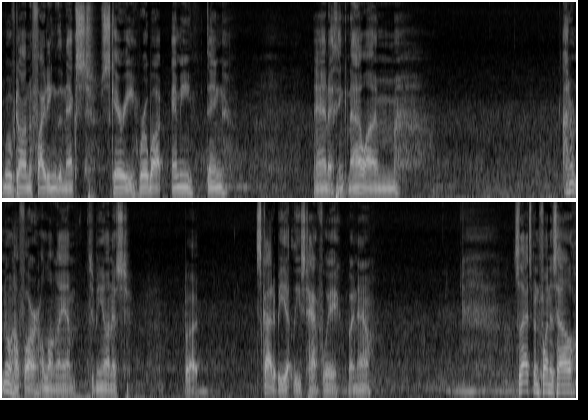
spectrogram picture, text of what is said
moved on to fighting the next scary robot EMMI thing. And I think now I'm. I don't know how far along I am, to be honest. But it's got to be at least halfway by now. So that's been fun as hell.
